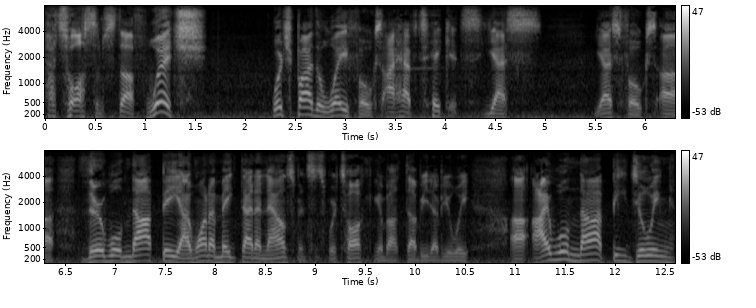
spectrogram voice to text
That's awesome stuff. Which, which by the way, folks, I have tickets. Yes Yes, folks, uh, there will not be, I want to make that announcement since we're talking about WWE. Uh, I will not be doing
